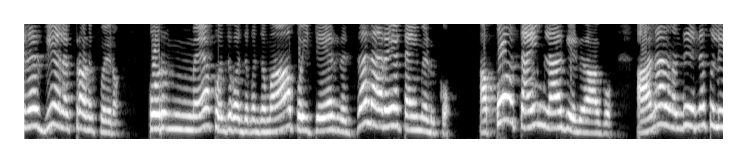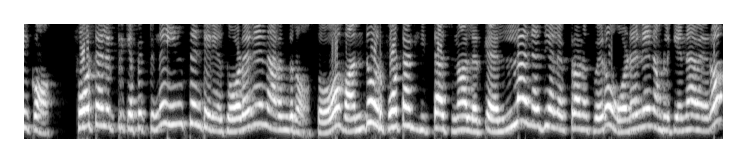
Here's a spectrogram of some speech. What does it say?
எனர்ஜியும் எலக்ட்ரானுக்கு போயிடும் பொறுமையா கொஞ்சம் கொஞ்சம் கொஞ்சமா போயிட்டே இருந்துச்சுன்னா நிறைய டைம் எடுக்கும். அப்போ டைம் லாக் எடு ஆகும். ஆனா வந்து என்ன சொல்லியிருக்கோம்? போட்டோ எலக்ட்ரிக் எஃபெக்ட்டுங்க இன்ஸ்டன்டேனியஸ் உடனே நடந்துரும். ஸோ வந்து ஒரு ஃபோட்டான் ஹிட் ஆச்சுன்னா அதில் இருக்க எல்லா எனர்ஜியும் எலக்ட்ரானுக்கு போயிடும் உடனே நம்மளுக்கு என்ன வேணும்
